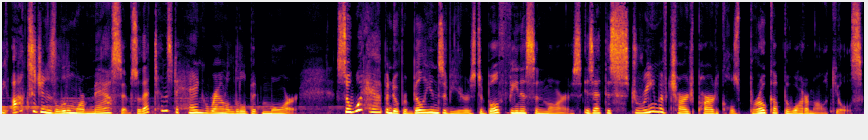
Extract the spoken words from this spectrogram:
The oxygen is a little more massive, so that tends to hang around a little bit more. So, what happened over billions of years to both Venus and Mars is that this stream of charged particles broke up the water molecules.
